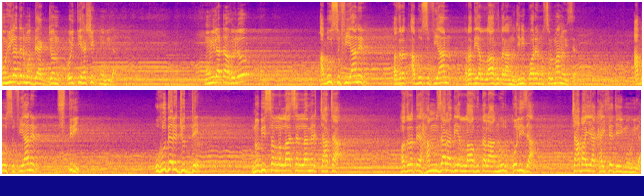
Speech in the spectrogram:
মহিলাদের মধ্যে একজন ঐতিহাসিক মহিলা। মহিলাটা হইল আবু সুফিয়ানের হজরত আবু সুফিয়ান রাদি আল্লাহ তালানু যিনি পরে মুসলমান হয়েছেন আবু সুফিয়ানের স্ত্রী উহুদের যুদ্ধে নবী সাল্লা সাল্লামের চাচা হজরতে হামজা রাদি আল্লাহ তালানুর কলিজা চাবাইয়া খাইছে যেই মহিলা।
